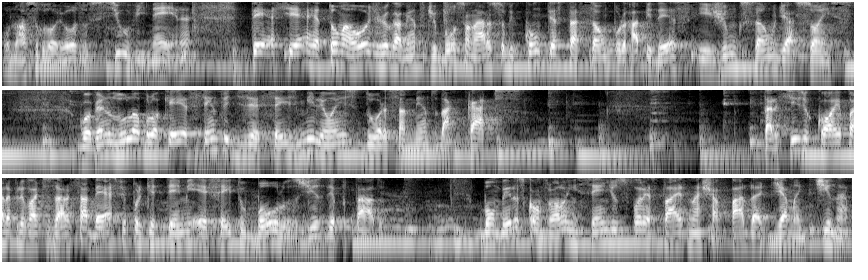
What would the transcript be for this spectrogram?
o nosso glorioso Silvinei, né? TSE retoma hoje o julgamento de Bolsonaro sob contestação por rapidez e junção de ações. Governo Lula bloqueia 116 milhões do orçamento da CAPES. Tarcísio corre para privatizar Sabesp porque teme efeito bolos, diz deputado. Bombeiros controlam incêndios florestais na Chapada Diamantina.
